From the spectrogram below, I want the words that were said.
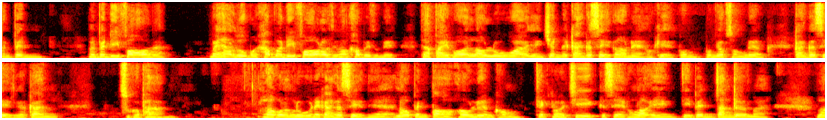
มันเป็นมันเป็น default นะไม่ใช่เราถูกบังคับว่า default เราถึงต้องเข้าไปตรงนี้ แต่ไปเพราะว่าเรารู้ว่าอย่างเช่นในการเกษตรของเราเนี่ยโอเคผมผมยกสองเรื่องการเกษตรกับการสุขภาพ เรากำลังรู้ในการเกษตรเนี่ยเราเป็นต่อเข้าเรื่องของเทคโนโลยีเกษตรของเราเองที่เป็นตั้งเดิมมา เรา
